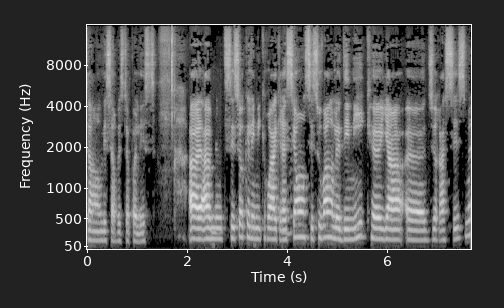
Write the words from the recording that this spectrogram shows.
dans les services de police. Euh, euh, c'est sûr que les microagressions, c'est souvent le déni qu'il y a euh, du racisme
